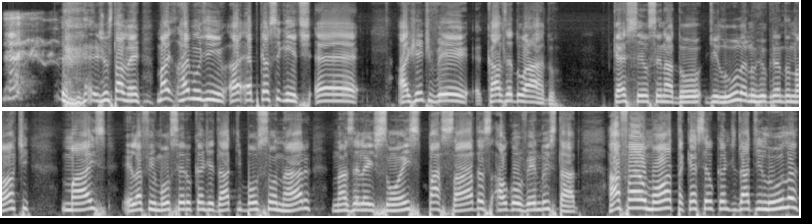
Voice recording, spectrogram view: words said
né? Justamente. Mas, Raimundinho, é porque é o seguinte: é, a gente vê Carlos Eduardo quer ser o senador de Lula no Rio Grande do Norte, mas ele afirmou ser o candidato de Bolsonaro nas eleições passadas ao governo do estado. Rafael Mota quer ser o candidato de Lula,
